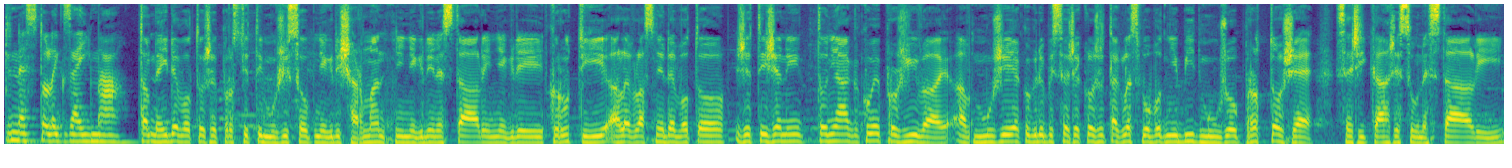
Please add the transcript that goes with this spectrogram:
dnes tolik zajímá. Tam nejde o to, že prostě ty muži jsou někdy šarmantní, někdy nestáli, někdy krutý, ale vlastně jde o to, že ty ženy to nějak jako prožívají a muži jako kdyby se řeklo, že takhle svobodní být můžou, protože se říká, že jsou nestálí,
